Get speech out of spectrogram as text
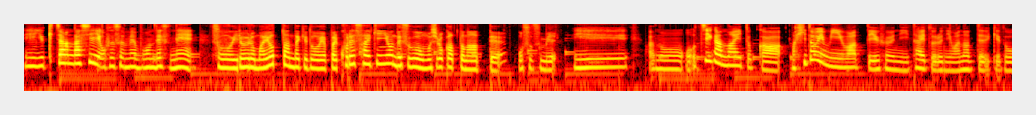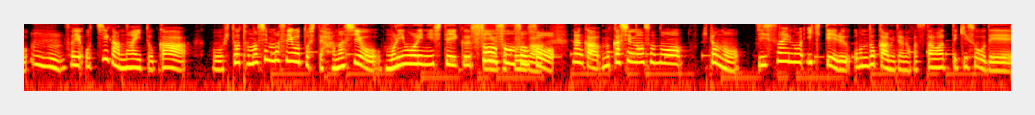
えーゆきちゃんらしいおすすめ本ですねそう、いろいろ迷ったんだけど、やっぱりこれ最近読んですごい面白かったなって、おすすめ。えー、あのオチがないとか、まあ、ひどい民話っていう風にタイトルにはなってるけどうんうん。そういうオチがないとかこう人を楽しませようとして話をモリモリにしていくっていそううとそうそうころがそなんか昔のその人の実際の生きている温度感みたいなのが伝わってきそうで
